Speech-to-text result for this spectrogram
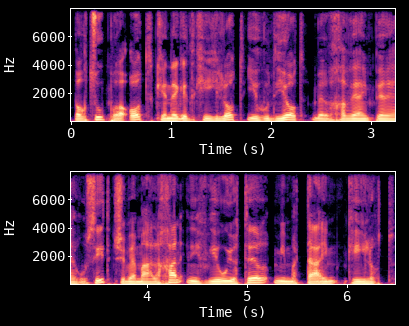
פרצו פרעות כנגד קהילות יהודיות ברחבי האימפריה הרוסית, שבמהלכן נפגעו יותר מ-200 קהילות.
